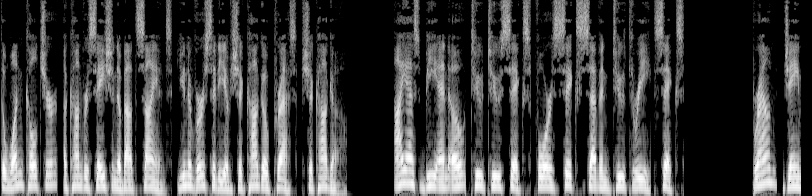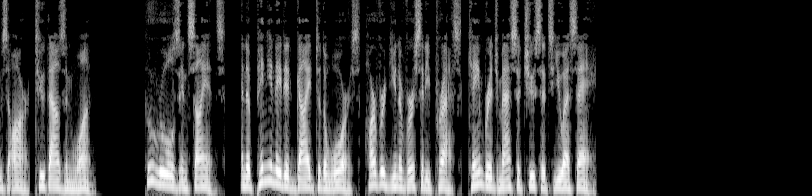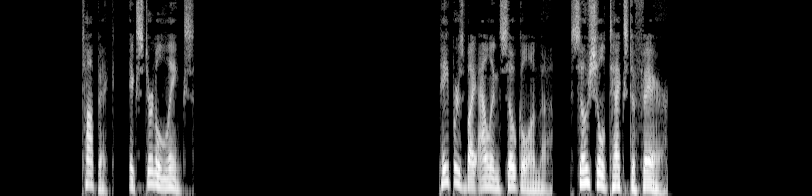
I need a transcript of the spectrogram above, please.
The One Culture? A Conversation About Science, University of Chicago Press, Chicago. ISBN 0-226-46723-6 Brown, James R. 2001. Who Rules in Science? An Opinionated Guide to the Wars, Harvard University Press, Cambridge, Massachusetts, USA. External links Papers by Alan Sokal on the «social text affair»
